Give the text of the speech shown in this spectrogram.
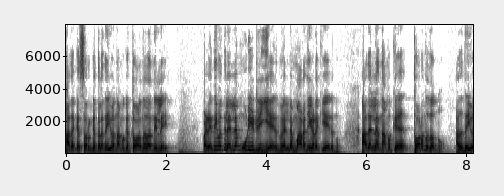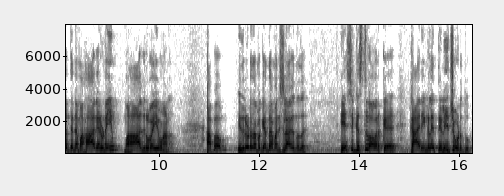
അതൊക്കെ സ്വർഗത്തിലെ ദൈവം നമുക്ക് തുറന്നു തന്നില്ലേ? പഴയ നിയമത്തിലെല്ലാം മൂടിയിട്ടിരിക്കുകയായിരുന്നു എല്ലാം മറഞ്ഞു കിടക്കുകയായിരുന്നു. അതെല്ലാം നമുക്ക് തുറന്നു തന്നു. അത് ദൈവത്തിന്റെ മഹാകരുണയും മഹാകൃപയുമാണ്. അപ്പം ഇതിലൂടെ നമുക്ക് എന്താ മനസ്സിലാകുന്നത്? യേശു ക്രിസ്തു അവർക്ക് കാര്യങ്ങളെ തെളിയിച്ചു കൊടുത്തു.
